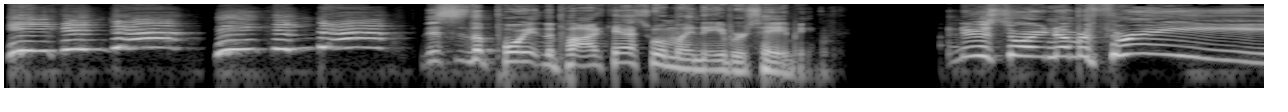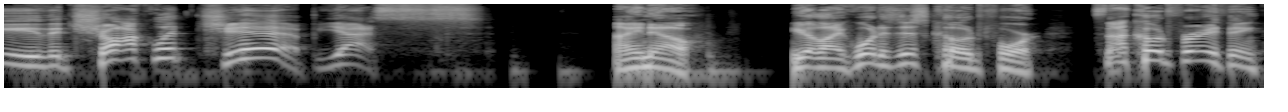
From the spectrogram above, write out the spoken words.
He can die. He can die. This is the point in the podcast when my neighbors hate me. News story number three the chocolate chip. Yes. I know. You're like, what is this code for? It's not code for anything.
